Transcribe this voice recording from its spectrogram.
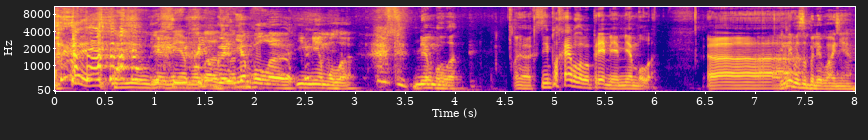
Хьюга, Мемула. Хьюга не было и мемула. Мемула. Э, Кстати, неплохая была бы премия Мемула. Э, Или вы заболевание.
